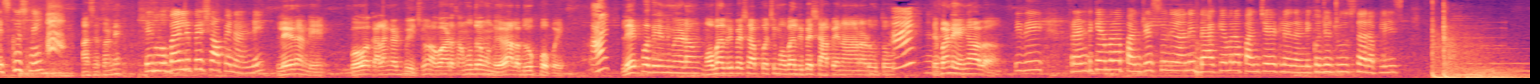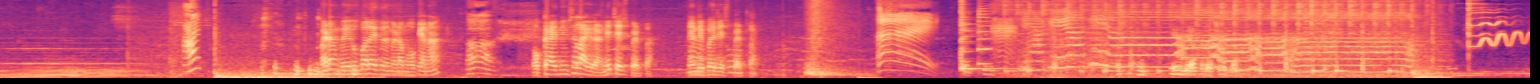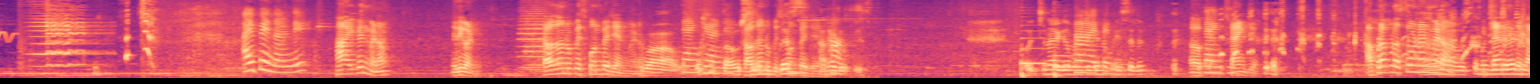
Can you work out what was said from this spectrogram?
Excuse me ఆ, చెప్పండి. ఇది మొబైల్ రిపేర్ షాపేనా అండి? లేదండి. గోవా కలంగట్ బీచ్ వాడ సముద్రం ఉంది కదా అలా దూకుపోయి లేకపోతే ఏంది మేడం? మొబైల్ రిపేర్ షాప్కి వచ్చి మొబైల్ రిపేర్ షాపేనా అని అడుగుతావు? చెప్పండి ఏం కావాలో? ఇది ఫ్రంట్ కెమెరా పనిచేస్తుంది కానీ బ్యాక్ కెమెరా పనిచేయట్లేదండి కొంచెం చూస్తారా ప్లీజ్ మేడం వెయ్యి రూపాయలు అవుతుంది మేడం ఓకేనా? ఒక్క ఐదు నిమిషాలు ఆగిరండి చేసి పెడతా. నేను రిపేర్ చేసి పెడతా. ఏం చేస్తాడో చూద్దాం అయిపోయిందా అండి? ఆ, అయిపోయింది మేడం. ఇదిగోండి. థౌజండ్ రూపీస్ ఫోన్పే చేయండి మేడం. వావ్. Thank you అండి. చేయండి. Hundred rupees. వచ్చినాయిగా మంచిగా అయిపోయింది. పైసలు. Okay. Thank you. Thank you అప్పుడప్పుడు వస్తూ ఉండండి మేడం. ఆ, వస్తే గిరాకీ.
